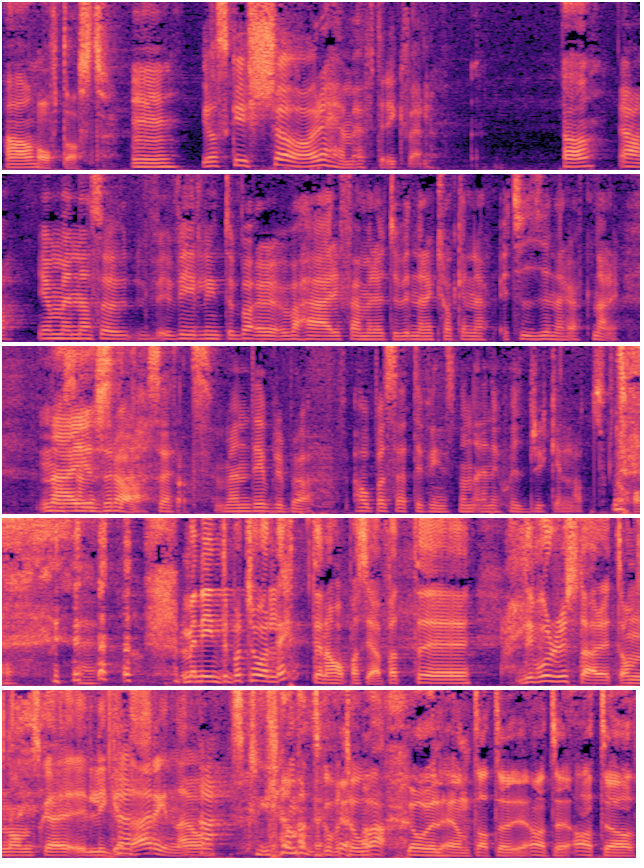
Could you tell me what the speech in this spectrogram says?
Ja. oftast. Jag ska ju köra hem efter ikväll. ja. Ja, ja men alltså vi vill inte bara vara här i fem minuter när klockan är tio när det öppnar. Nej, och sen dra. det. Så att, men det blir bra. Hoppas att det finns någon energidryck eller något. Men inte på toaletterna hoppas jag, för att eh, det vore störigt om någon ska ligga där inne och kan man inte gå på toa. Det har väl hänt att det, att det, att det har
